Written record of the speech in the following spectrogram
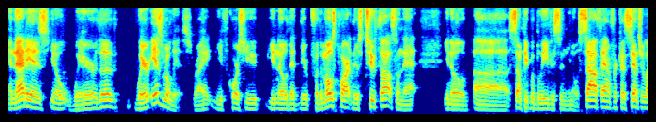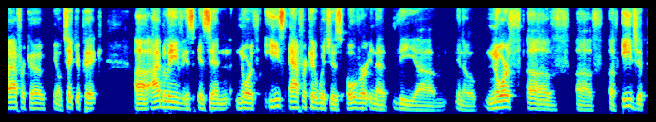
and that is you know where the where Israel is, right? And of course, you you know that there, for the most part, there's two thoughts on that. You know, uh, some people believe it's in you know South Africa, Central Africa. You know, take your pick. Uh, I believe it's, it's in Northeast Africa, which is over in the the um, you know north of of of Egypt,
